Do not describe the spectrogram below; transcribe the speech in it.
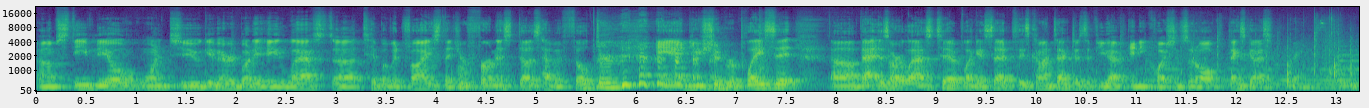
Um, Steve Neal wanted to give everybody a last uh, tip of advice that your furnace does have a filter and you should replace it. Uh, that is our last tip. Like I said, please contact us if you have any questions at all. Thanks, guys. Thanks.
